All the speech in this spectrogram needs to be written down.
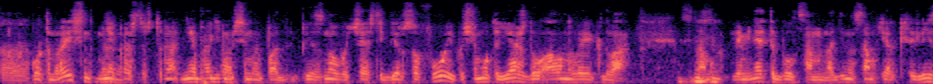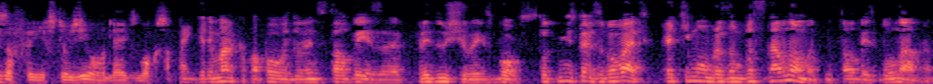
э, Gotham Racing. Мне да. кажется, что не обойдемся мы под, без новой части Gears of War, и почему-то я жду Alan Wake 2. Там, для меня это был сам, один из самых ярких релизов и эксклюзивов для Xbox. Ремарка по поводу инсталбейза предыдущего Xbox. Тут не стоит забывать, каким образом в основном этот инсталбейз был набран.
